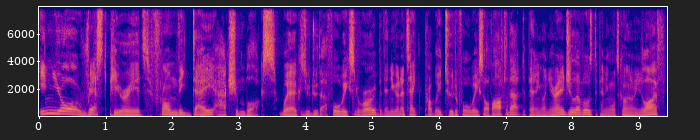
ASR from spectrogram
In your rest periods from the day action blocks, where because you do that four weeks in a row, but then you're going to take probably two to four weeks off after that, depending on your energy levels, depending on what's going on in your life.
